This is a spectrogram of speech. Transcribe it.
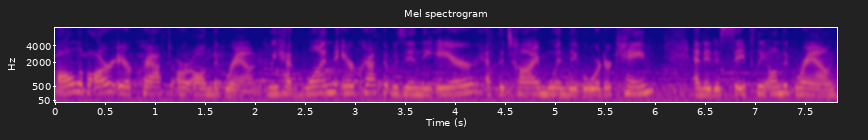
All of our aircraft are on the ground. We had one aircraft that was in the air at the time when the order came, and it is safely on the ground.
